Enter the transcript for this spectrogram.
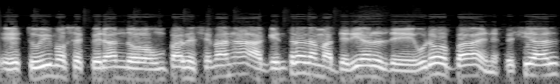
estuvimos esperando un par de semanas a que entrara material de Europa en especial,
